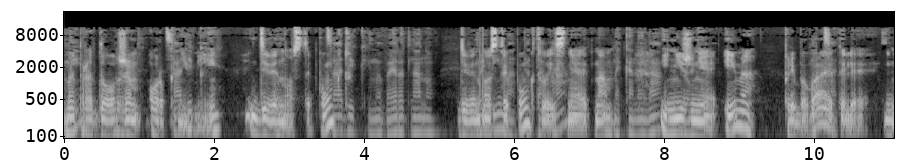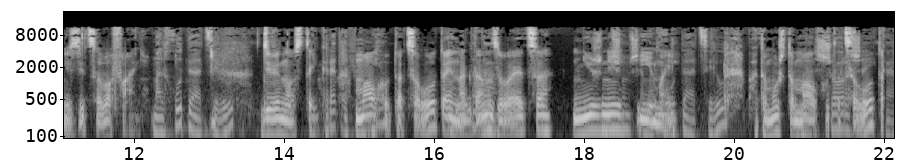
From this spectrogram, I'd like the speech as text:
Мы продолжим Орпними. 90 пункт. 90 пункт выясняет нам, и нижнее имя пребывает или гнездится в Афане. 90. Малхут Ацалута иногда называется нижней имой, потому что Малхут Ацалута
